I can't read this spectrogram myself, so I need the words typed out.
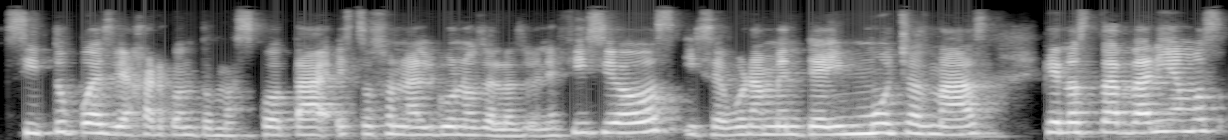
si tú puedes viajar con tu mascota, estos son algunos de los beneficios y seguramente hay muchos más que nos tardaríamos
